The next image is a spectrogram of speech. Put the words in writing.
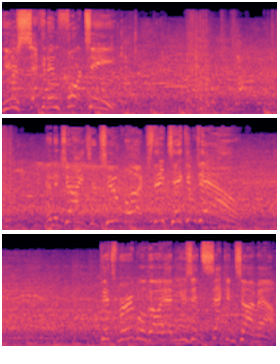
Here's second and 14. And the Giants are too much. They take him down. Pittsburgh will go ahead and use its second timeout.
